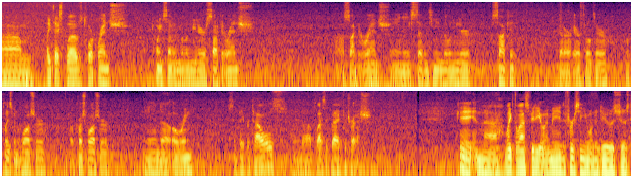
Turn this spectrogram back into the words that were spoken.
Um, latex gloves, torque wrench, 27 millimeter socket wrench, uh, socket wrench, and a 17 millimeter socket. We've got our air filter, replacement washer, our crush washer, and uh, O-ring, some paper towels, and a plastic bag for trash. Okay, and uh, like the last video I made, the first thing you want to do is just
